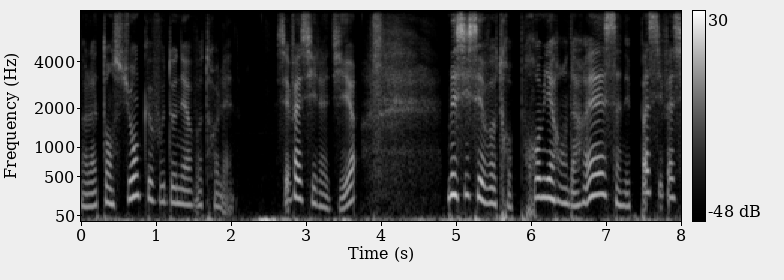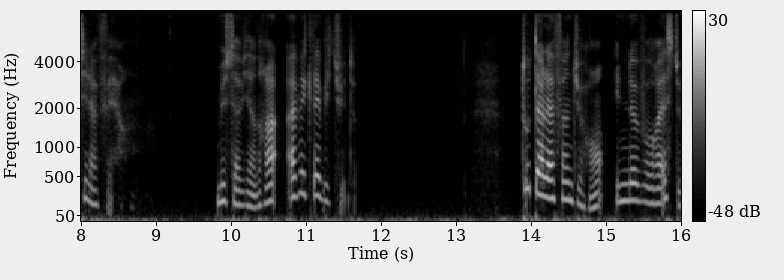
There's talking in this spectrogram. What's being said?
dans la tension que vous donnez à votre laine. C'est facile à dire, mais si c'est votre premier rang d'arrêt, ça n'est pas si facile à faire. Mais ça viendra avec l'habitude. Tout à la fin du rang, il ne vous reste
